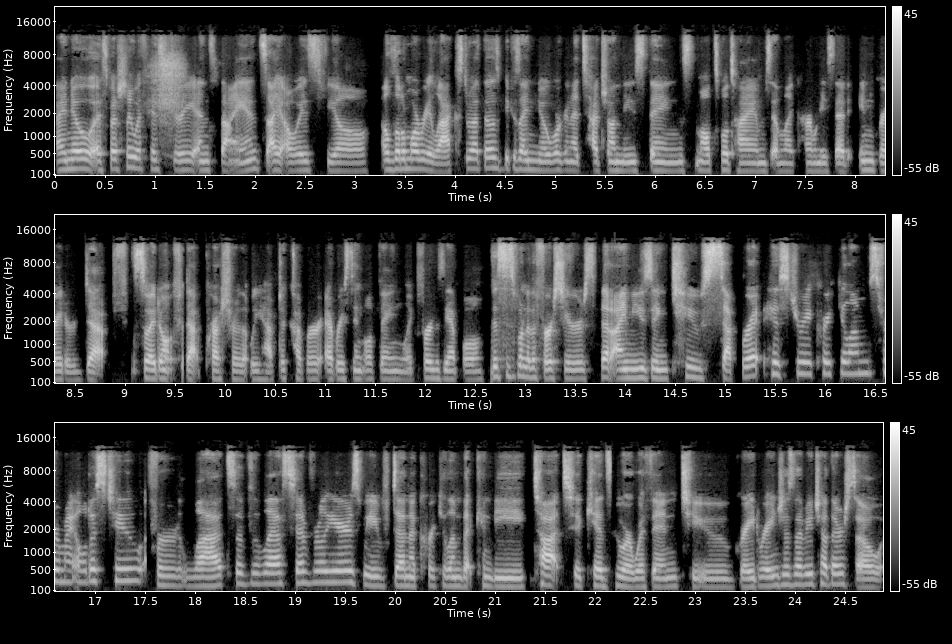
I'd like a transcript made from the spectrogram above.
I know, especially with history and science, I always feel a little more relaxed about those because I know we're going to touch on these things multiple times. And like Harmony said, in greater depth. So I don't feel that pressure that we have to cover every single thing. Like, for example, this is one of the first years that I'm using two separate history curriculums for my oldest two for lots of the last several years. We've done a curriculum that can be taught to kids who are within two grade ranges of each other. So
